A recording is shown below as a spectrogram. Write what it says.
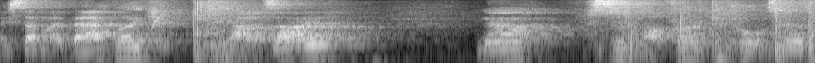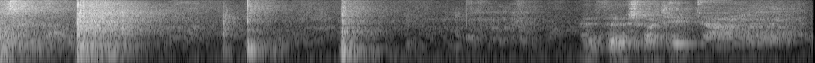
I step my back leg to the outside. Now, circle out front, control his hips. And finish my takedown.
